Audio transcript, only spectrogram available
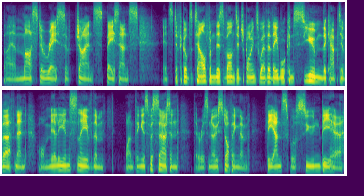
by a master race of giant space ants. It's difficult to tell from this vantage point whether they will consume the captive Earthmen or merely enslave them. One thing is for certain there is no stopping them. The ants will soon be here,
